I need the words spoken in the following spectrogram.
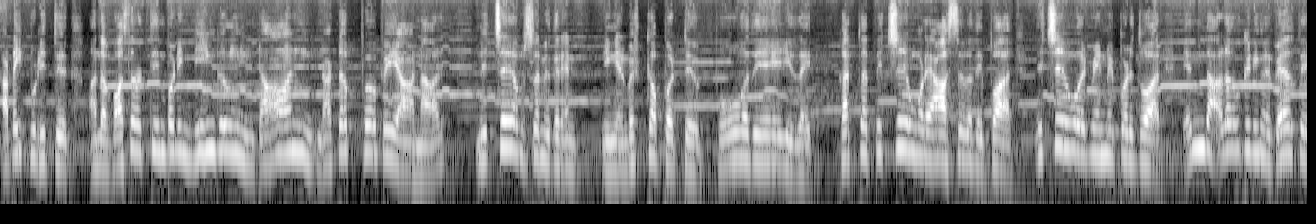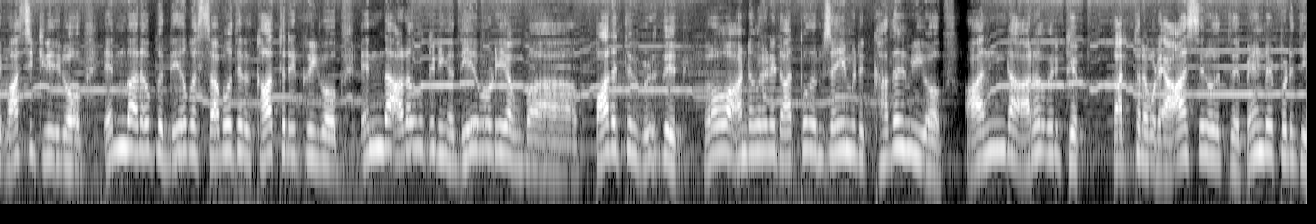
கடைபிடித்து அந்த வசனத்தின்படி நீங்களும் நான் நடப்பவையானால் நிச்சயம் சொல்லுகிறேன் நீங்கள் வெட்கப்பட்டு போவதே இல்லை. கத்த நிச்சயம் உங்களை ஆசீர்வதிப்பார் நிச்சயம் உங்களை மேன்மைப்படுத்துவார். எந்த அளவுக்கு நீங்கள் வேதத்தை வாசிக்கிறீர்களோ எந்த அளவுக்கு தேவ சமூகத்தில் காத்திருக்கிறீர்களோ எந்த அளவுக்கு நீங்கள் தேவனுடைய பாதத்தில் விழுந்து ஓ ஆண்டவருடைய அற்புதம் செய்யும் என்று கதவியோ அந்த அளவிற்கு கர்த்தனுடைய ஆசீர்வாதத்தை மேன்மைப்படுத்தி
